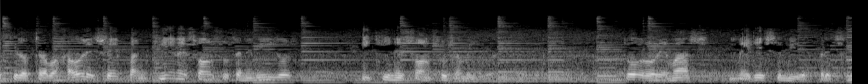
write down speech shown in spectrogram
es que los trabajadores sepan quiénes son sus enemigos y quiénes son sus amigos. Todo lo demás merece mi desprecio.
